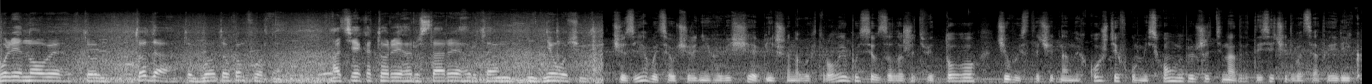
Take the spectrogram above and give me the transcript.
более новые, то, то да, то было то комфортно. А те, которые, я говорю, старые, я говорю, там не очень. Чи з'явиться у Чернігові ще більше нових тролейбусів, залежить від того, чи вистачить на них коштів у міському бюджеті на 2020 рік.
